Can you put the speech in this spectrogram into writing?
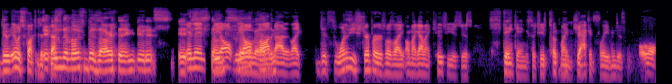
Dude, it was fucking It was the most bizarre thing, dude. It's it and then we all we so all thought about it. Like, did one of these strippers was like, "Oh my god, my coochie is just stinking," so she took my jacket sleeve and just oh,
